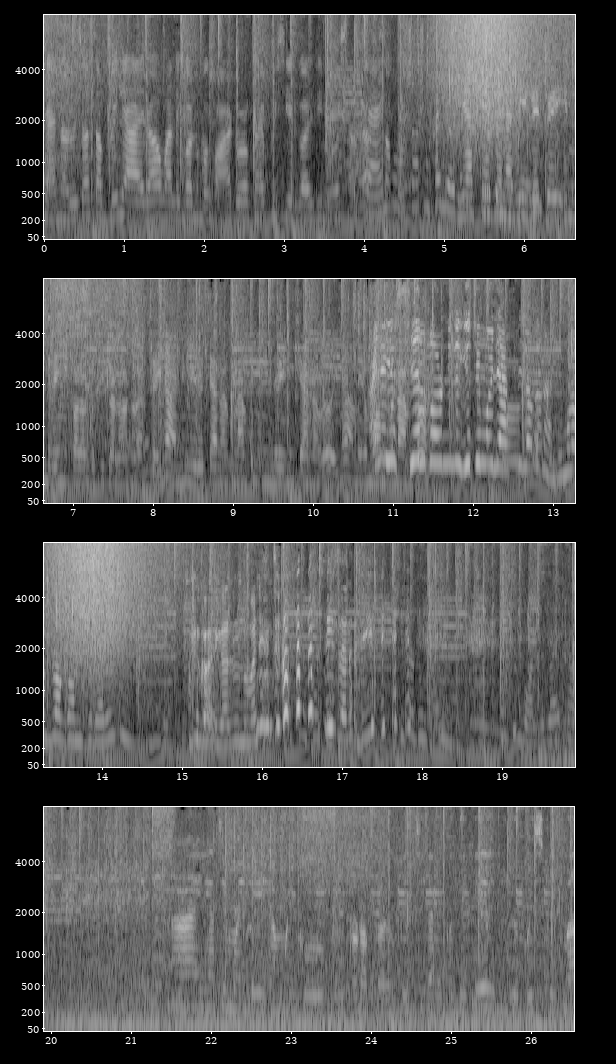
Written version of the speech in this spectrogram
फ्यानहरू छ सबैले आएर उहाँले गर्नुभएको हार्डवर्कलाई एप्रिसिएट गरिदिनुहोस् यहाँ चेतना दिदीले चाहिँ इन्द्रेणी कलरको टिका लगाउनु भएको छ होइन? अनि मेरो च्यानलको नाम पनि इन्द्रेणी च्यानल हो होइन? मेरो घरि घरि रुनु पनि हुन्छ। यहाँ चाहिँ मैले एमआईको प्रडक्टहरू बेचिरहेको देखेँ रिभ्यूको स्पिडमा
